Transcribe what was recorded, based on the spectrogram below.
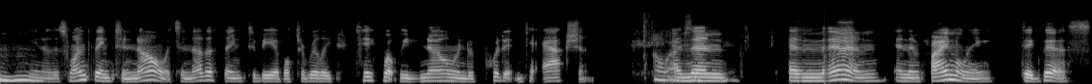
Mm-hmm. You know, there's one thing to know, it's another thing to be able to really take what we know and to put it into action. Oh, absolutely. And then, and then, and then finally, dig this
